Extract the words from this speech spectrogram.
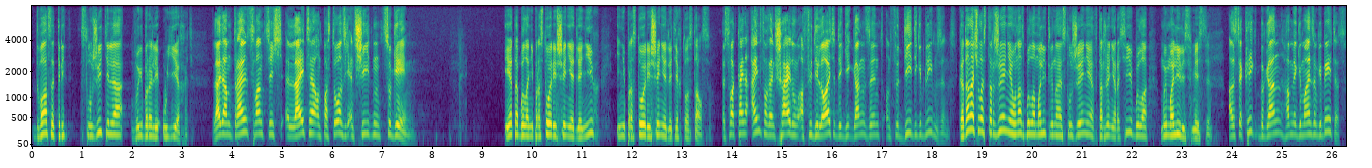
23 служителя выбрали уехать. Leider haben 23 Leiter und Pastoren sich entschieden zu gehen. И это было непростое решение для них и непростое решение для тех, кто остался. Es war keine einfache Entscheidung auch für die Leute, die gegangen sind und für die, die geblieben sind. Когда началось вторжение, у нас было молитвенное служение, вторжение России было, мы молились вместе. Als der Krieg begann, haben wir gemeinsam gebetet.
